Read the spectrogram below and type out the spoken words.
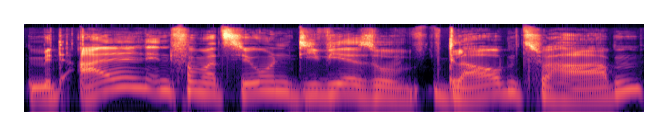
mit allen Informationen, die wir so glauben zu haben,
